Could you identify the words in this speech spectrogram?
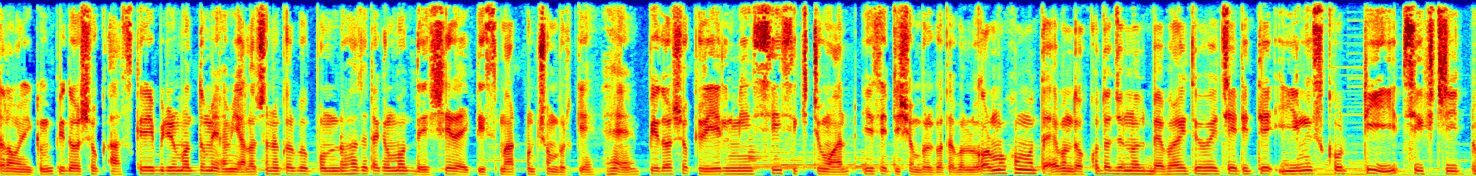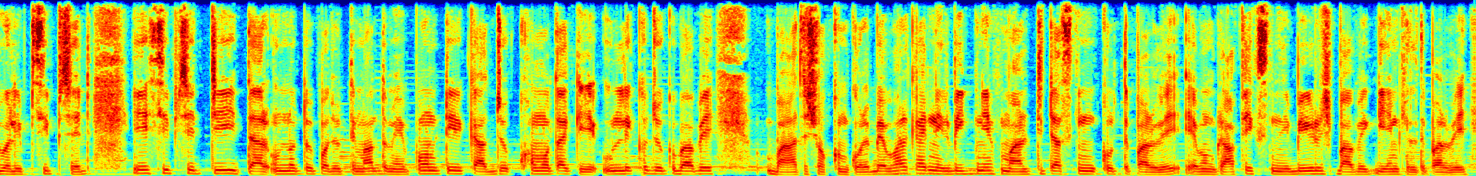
আসসালামু আলাইকুম। প্রিয় দর্শক, আজকের এই ভিডিওর মাধ্যমে আমি আলোচনা করব পনেরো হাজার টাকার মধ্যে সেরা একটি স্মার্টফোন সম্পর্কে। হ্যাঁ প্রিয় দর্শক রিয়েলমি সি সিক্সটি ওয়ান এই সেটটি সম্পর্কে কথা বলব। কর্মক্ষমতা এবং দক্ষতার জন্য ব্যবহৃত হয়েছে এটিতে Unisoc T sixty twelve chipset এই চিপসেটটি তার উন্নত প্রযুক্তির মাধ্যমে ফোনটির কার্যক্ষমতাকে উল্লেখযোগ্যভাবে বাড়াতে সক্ষম করে। ব্যবহারকারী নির্বিঘ্নে মাল্টিটাস্কিং করতে পারবে এবং গ্রাফিক্স নিবিড়ভাবে গেম খেলতে পারবে।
